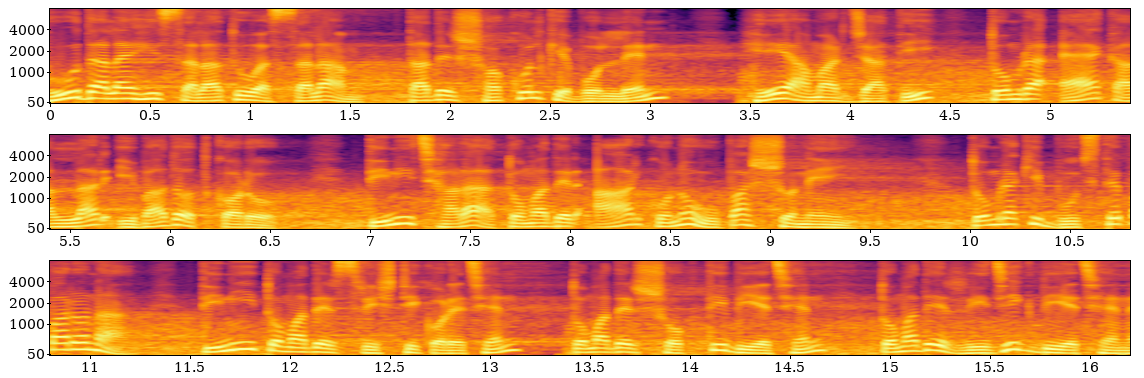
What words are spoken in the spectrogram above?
হুদ আলাইহি সালাতু আসসালাম তাদের সকলকে বললেন হে আমার জাতি, তোমরা এক আল্লাহর ইবাদত করো। তিনি ছাড়া তোমাদের আর কোনো উপাস্য নেই। তোমরা কি বুঝতে পারো না, তিনিই তোমাদের সৃষ্টি করেছেন, তোমাদের শক্তি দিয়েছেন, তোমাদের রিজিক দিয়েছেন।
